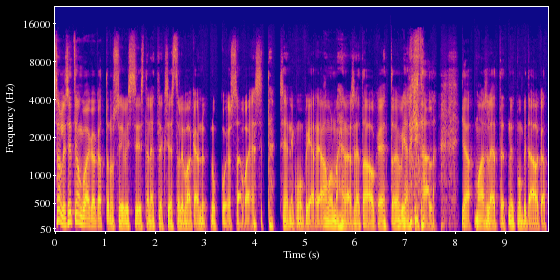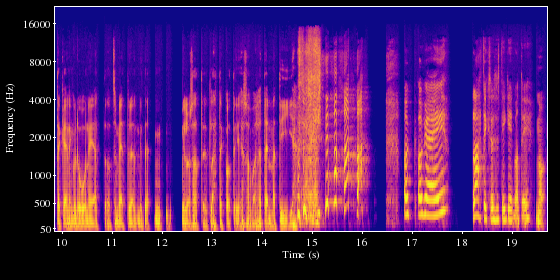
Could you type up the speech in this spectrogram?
se oli sitten jonkun aikaa kattonut siinä vissiin sitä Netflixiä, ja sit se oli vaan käynyt nukkuu jossain vaiheessa sitten sen niin kuin mun viereen. Aamulla mä heräsin, että okei, että toi on vieläkin täällä. Ja mä oon silleen, että, että nyt mun pitää alkaa tekemään niin kuin duunia, että oot sä miettinyt, että miten, milloin sä ajattelit lähteä kotiin, ja se on vaan että en mä tiedä. Okei. Okay. Lähtikö se sitten ikin kotiin? No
